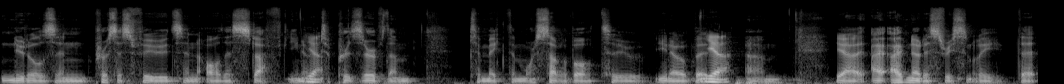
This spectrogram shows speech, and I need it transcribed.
Noodles and processed foods and all this stuff? You know, Yeah. to preserve them, to make them more sellable. To you know, but Yeah. um, yeah, I, I've noticed recently that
